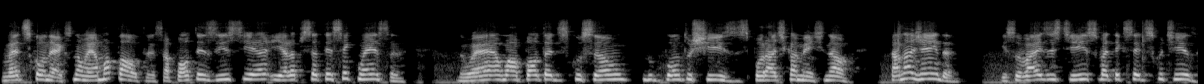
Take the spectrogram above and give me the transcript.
não é desconexo. Não é uma pauta. Essa pauta existe e ela precisa ter sequência. Não é uma pauta de discussão do ponto X, esporadicamente. Não. Está na agenda. Isso vai existir, isso vai ter que ser discutido.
